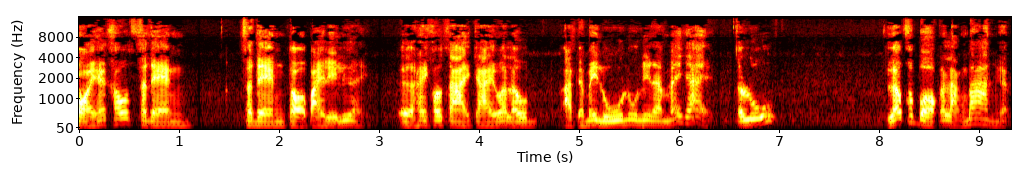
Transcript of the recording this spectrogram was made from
ปล่อยให้เขาแสดงแสดงต่อไปเรื่อยๆเออให้เขาตายใจว่าเราอาจจะไม่รู้นู่นนี่นะไม่ใช่เรารู้ แล้วก็บอกกันหลังบ้านกัน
